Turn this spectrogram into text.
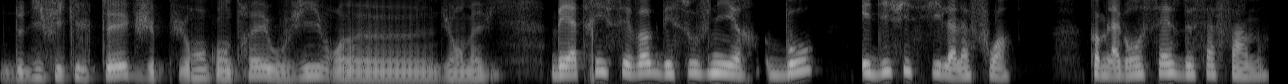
de difficultés que j'ai pu rencontrer ou vivre euh, durant ma vie. Béatrice évoque des souvenirs beaux et difficiles à la fois, comme la grossesse de sa femme,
